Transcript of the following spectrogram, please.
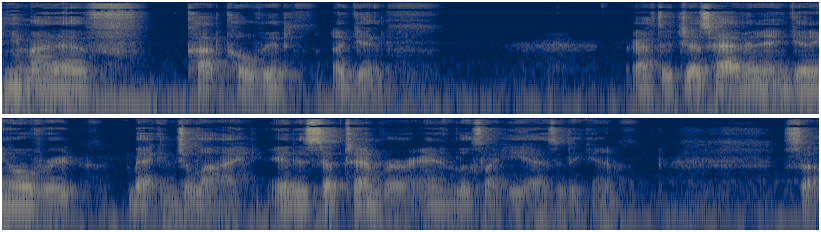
he might have caught COVID again after just having it and getting over it back in July. It is September and looks like he has it again. So.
